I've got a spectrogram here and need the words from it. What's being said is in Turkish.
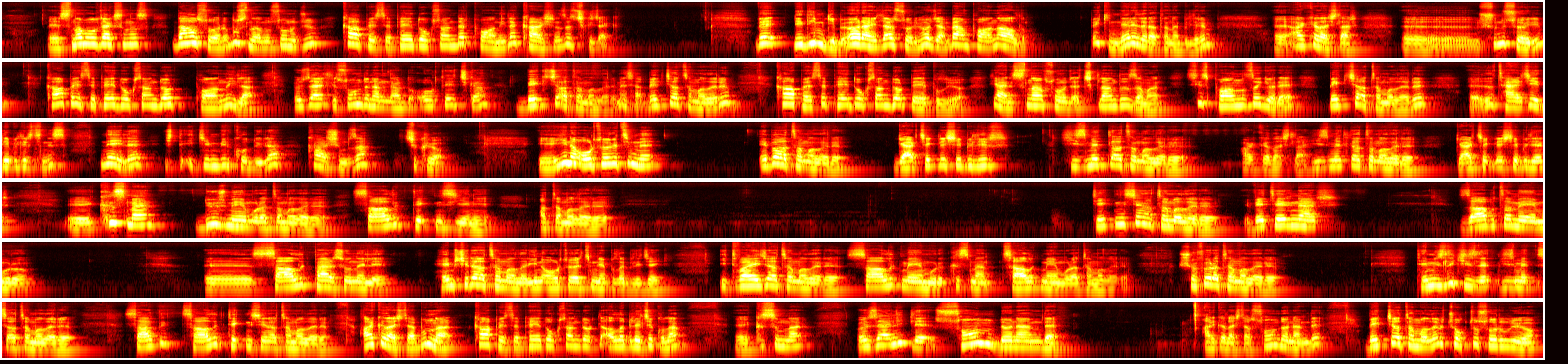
e, sınav olacaksınız. Daha sonra bu sınavın sonucu KPSS P94 puanıyla karşınıza çıkacak. Ve dediğim gibi öğrenciler soruyor. Hocam ben puanı aldım. Peki nerelere atanabilirim? Ee, arkadaşlar e, şunu söyleyeyim. KPSS P94 puanıyla özellikle son dönemlerde ortaya çıkan bekçi atamaları. Mesela bekçi atamaları KPSS P94 ile yapılıyor. Yani sınav sonucu açıklandığı zaman siz puanınıza göre bekçi atamaları e, tercih edebilirsiniz. Neyle? İşte 2001 koduyla karşımıza çıkıyor. Ee, yine orta öğretimle ebe atamaları gerçekleşebilir. Hizmetli atamaları arkadaşlar, hizmetli atamaları gerçekleşebilir. Ee, kısmen düz memur atamaları, sağlık teknisyeni atamaları, teknisyen atamaları, veteriner, zabıta memuru, e, sağlık personeli, hemşire atamaları yine orta öğretimle yapılabilecek. itfaiyeci atamaları, sağlık memuru kısmen sağlık memuru atamaları, şoför atamaları, temizlik hizmetlisi atamaları, sağlık sağlık teknisyeni atamaları. Arkadaşlar bunlar KPSS P94 ile alabilecek olan e, kısımlar. Özellikle son dönemde Arkadaşlar son dönemde bekçi atamaları çokça soruluyor.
